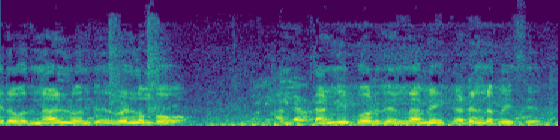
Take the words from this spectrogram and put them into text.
இருபது நாள் வந்து வெள்ளம் போகும். அந்த தண்ணி போகிறது எல்லாமே கடலில் போய் சேருது.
